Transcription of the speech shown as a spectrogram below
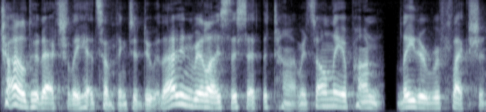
childhood actually had something to do with it. I didn't realize this at the time. It's only upon later reflection.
